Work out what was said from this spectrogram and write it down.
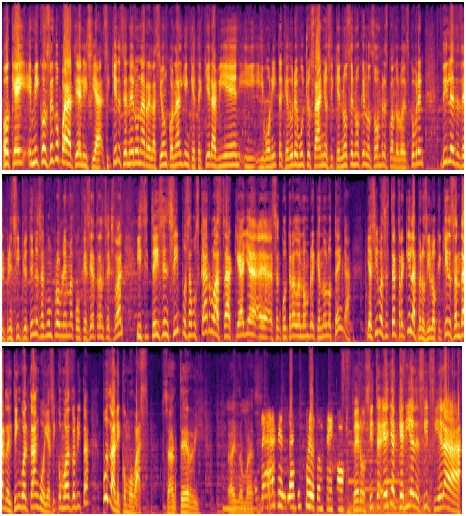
Ok, eh, mi consejo para ti, Alicia, si quieres tener una relación con alguien que te quiera bien y, y bonita, que dure muchos años y que no se enojen los hombres cuando lo descubren, dile desde el principio, ¿tienes algún problema con que sea transexual? Y si te dicen sí, pues a buscarlo hasta que haya eh, encontrado el hombre que no lo tenga. Y así vas a estar tranquila, pero si lo que quieres es andar del tingo al tango y así como vas ahorita, pues dale como vas. San Terry. Ay, nomás. gracias, gracias por el consejo. Pero sí, te- ella quería decir si era,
